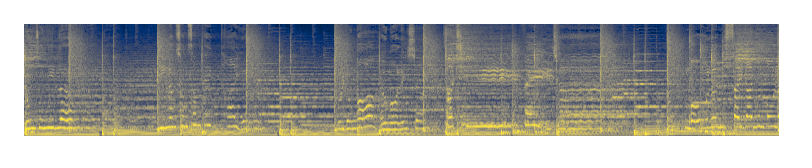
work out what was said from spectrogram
用尽热量，燃亮信心的太阳，陪同我向我理想再次飞翔。无论世界满布冷，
